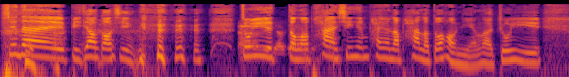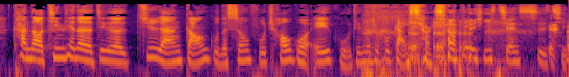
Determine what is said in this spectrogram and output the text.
现在比较高兴，终于等了盼星星盼月亮盼了多少年了，终于看到今天的这个，居然港股的升幅超过 A 股，真的是不敢想象的一件事情。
